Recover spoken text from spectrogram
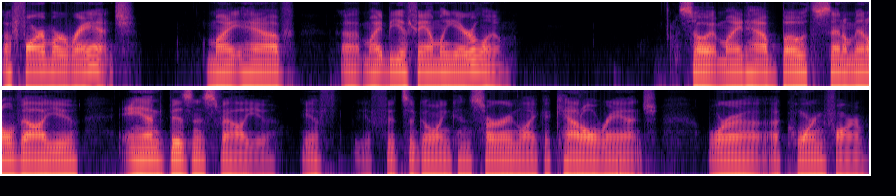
a farm or ranch might have uh, might be a family heirloom so it might have both sentimental value and business value if if it's a going concern like a cattle ranch or a, a corn farm.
